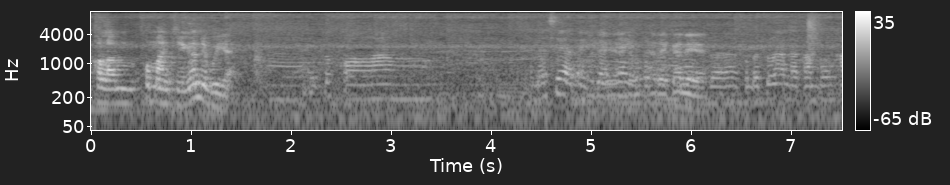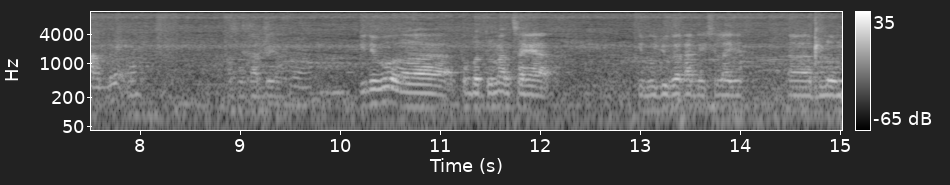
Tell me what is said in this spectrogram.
kolam pemancingan ya bu ya Nah, itu kolam ada sih ada ikannya gitu. Ada ikan ya? Ke- Kebetulan ada kampung KB ya. kampung kabel ya. Ini bu, eh, kebetulan saya ibu juga kan istilahnya eh, belum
